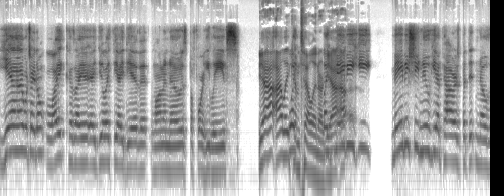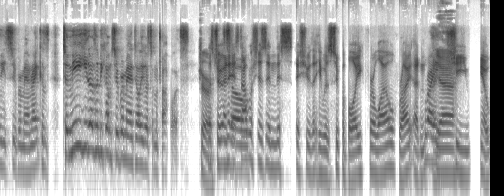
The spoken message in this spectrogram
Yeah, which I don't like because I I do like the idea that Lana knows before he leaves. Yeah, I, I like, Like- him telling her. Like yeah, I- maybe he maybe she knew he had powers but didn't know he's Superman, right? Because to me he doesn't become Superman until he goes to Metropolis. sure. That's true, and it establishes in this issue that he was Superboy for a while, right? And, Right. and Yeah. she, you know,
